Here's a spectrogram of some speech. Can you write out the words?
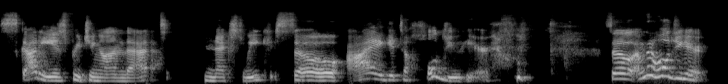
Scotty is preaching on that next week. So I get to hold you here. so I'm going to hold you here.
